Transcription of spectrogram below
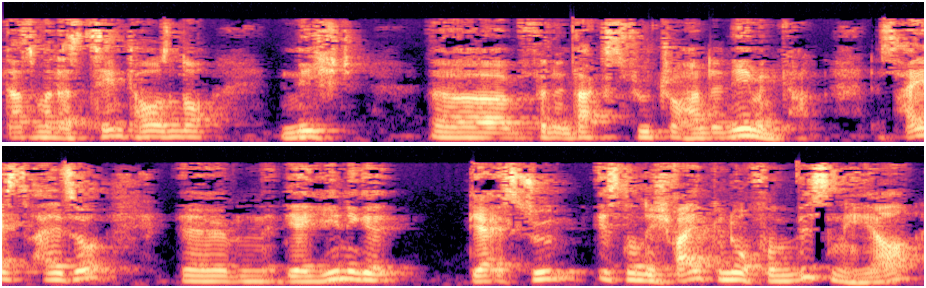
dass man das 10.000er nicht äh, für den DAX Future Handel nehmen kann. Das heißt also, ähm, derjenige, der ist, ist noch nicht weit genug vom Wissen her,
